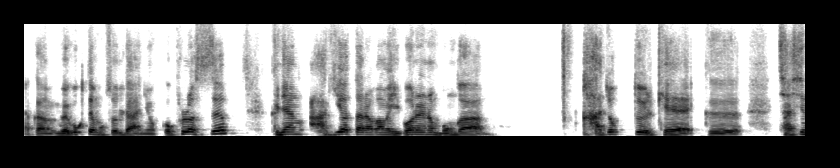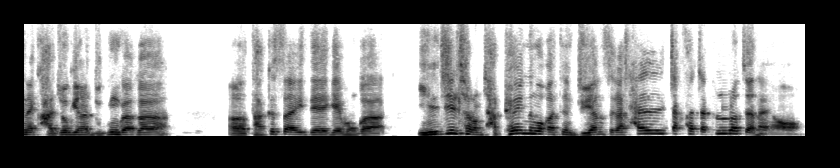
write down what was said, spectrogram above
약간 왜곡된 목소리도 아니었고 플러스 그냥 악이었다라고 하면 이번에는 뭔가 가족도 이렇게 그 자신의 가족이나 누군가가 어, 다크사이드에게 뭔가 인질처럼 잡혀 있는 것 같은 뉘앙스가 살짝 살짝 흘렀잖아요.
